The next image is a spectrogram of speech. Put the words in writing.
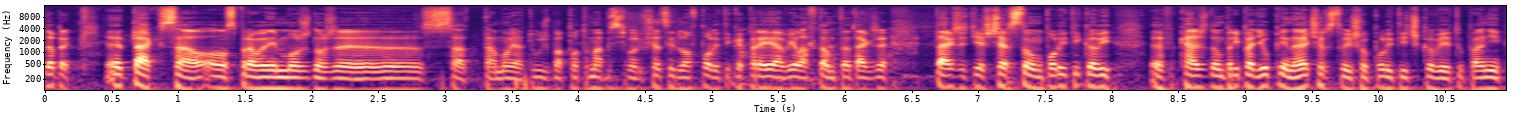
dobre, e, tak sa ospravedlňujem možno, že sa tá moja túžba potom, aby ste boli všetci dlho v politike, prejavila v tomto, takže, takže tiež čerstvom politikovi. E, v každom prípade úplne najčerstvejšou političkou je tu pani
